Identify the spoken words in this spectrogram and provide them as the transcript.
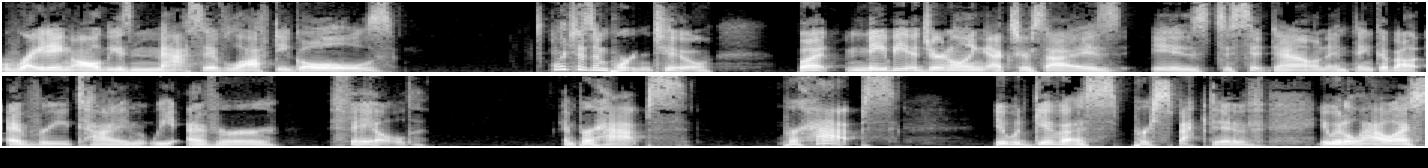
writing all these massive, lofty goals, which is important too. But maybe a journaling exercise is to sit down and think about every time we ever failed. And perhaps, perhaps it would give us perspective. It would allow us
